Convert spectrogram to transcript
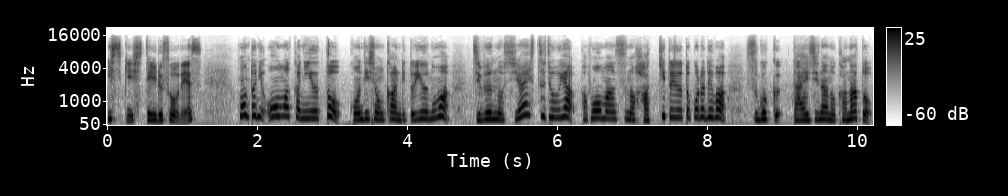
意識しているそうです本当に大まかに言うとコンディション管理というのは自分の試合出場やパフォーマンスの発揮というところではすごく大事なのかなと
